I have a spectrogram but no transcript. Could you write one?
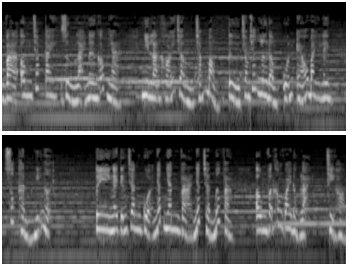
Và ông chắp tay dừng lại nơi góc nhà Nhìn làn khói trầm trắng bỏng Từ trong chiếc lư đồng uốn éo bay lên Xuất thần nghĩ ngợi. Tuy nghe tiếng chân của Nhất Nhân và Nhất Trần bước vào Ông vẫn không quay đầu lại Chỉ hỏi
